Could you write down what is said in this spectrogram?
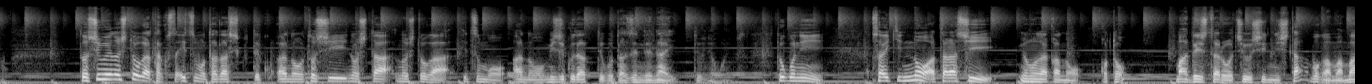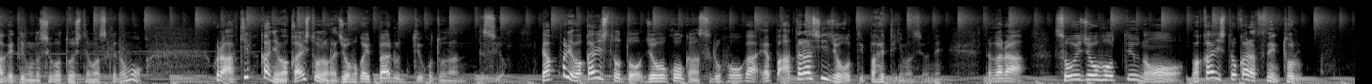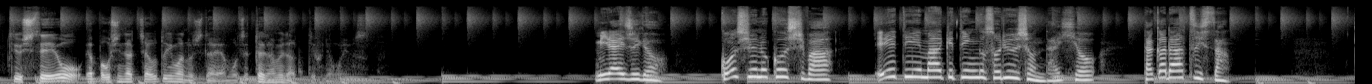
年上の人がたくさんいつも正しくてあの年の下の人がいつもあの未熟だっていうことは全然ないっていうふうに思います。特に最近の新しい世の中のことまあ、デジタルを中心にした僕はまあマーケティングの仕事をしてますけどもこれ明らかに若い人の方が情報がいっぱいあるっていうことなんですよ。やっぱり若い人と情報交換する方がやっぱ新しい情報っていっぱい入ってきますよね。だからそういう情報っていうのを若い人から常に取るっていう姿勢をやっぱ失っちゃうと今の時代はもう絶対ダメだっていうふうに思います。未来授業今週の講師は AT マーケティングソリューション代表高田敦さん。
